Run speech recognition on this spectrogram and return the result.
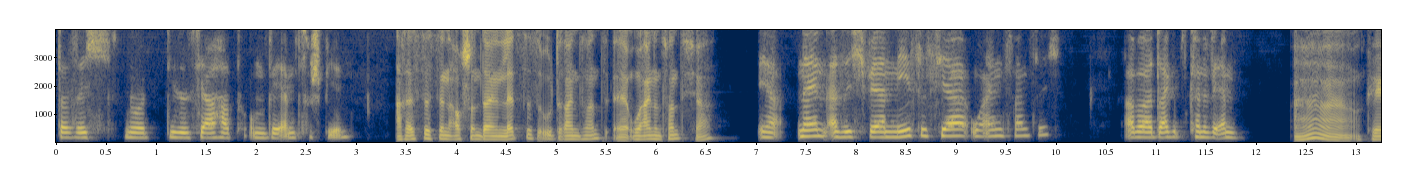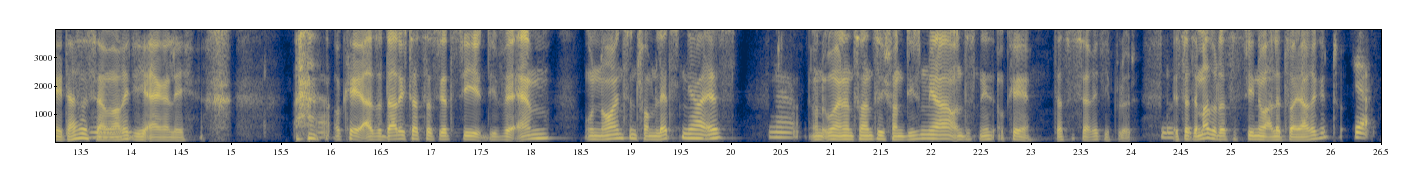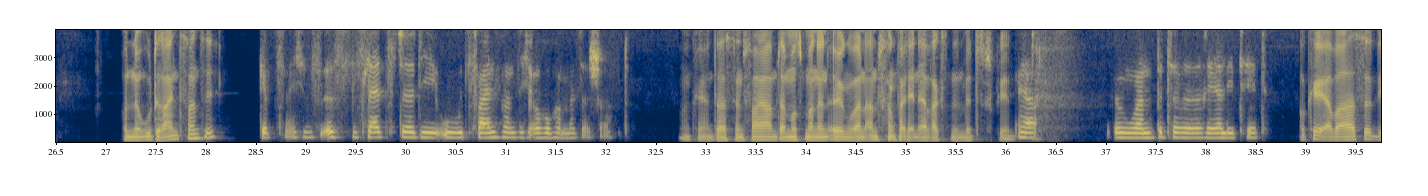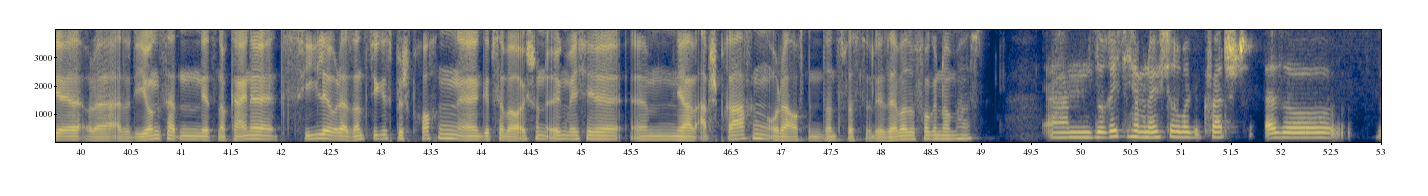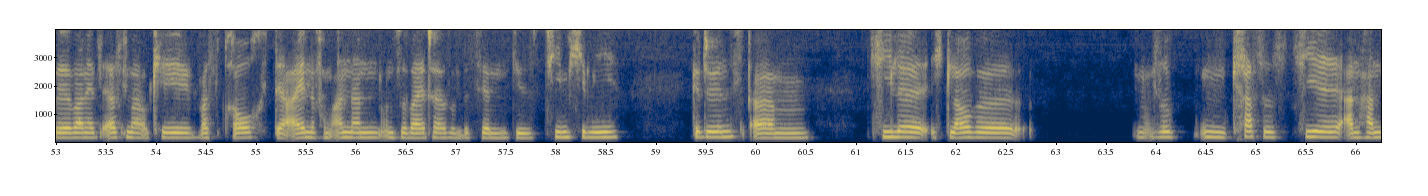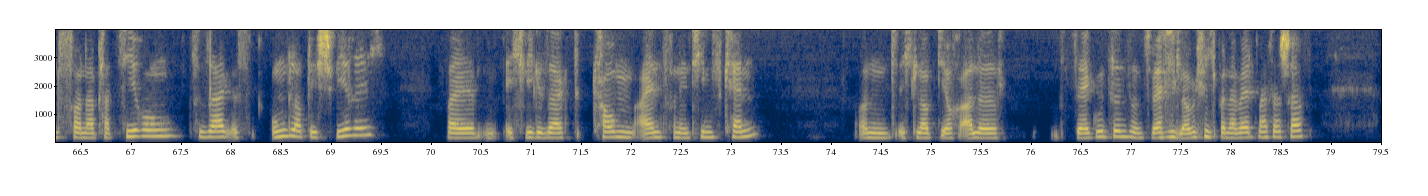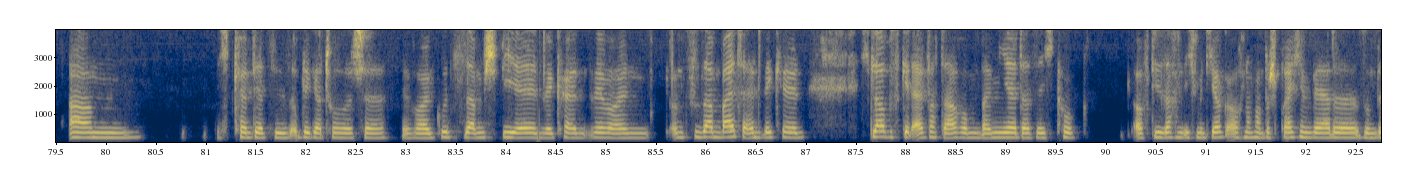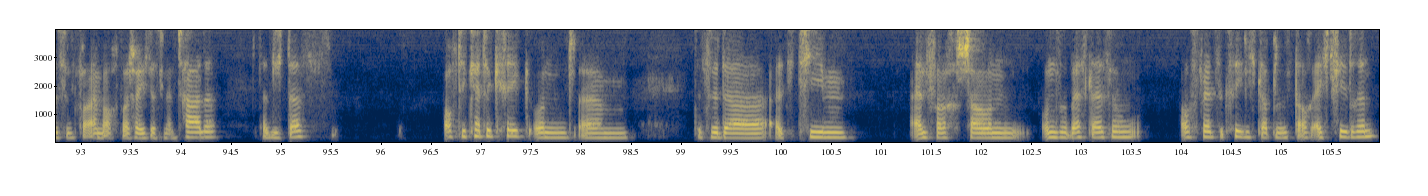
dass ich nur dieses Jahr habe, um WM zu spielen. Ach, ist das denn auch schon dein letztes U23, äh, U21-Jahr? Ja, nein, also ich wäre nächstes Jahr U21, aber da gibt es keine WM. Ah, okay, das ist ja mhm. mal richtig ärgerlich. Ja. okay, also dadurch, dass das jetzt die, die WM U19 vom letzten Jahr ist, ja. Und U21 von diesem Jahr und das nächste. Okay, das ist ja richtig blöd. Lustig. Ist das immer so, dass es die nur alle zwei Jahre gibt? Ja. Und eine U23? Gibt's nicht. Es ist das letzte, die U22 Europameisterschaft. Okay, und da ist dann Feierabend, da muss man dann irgendwann anfangen, bei den Erwachsenen mitzuspielen. Ja. Irgendwann bittere Realität. Okay, aber hast du dir, oder also die Jungs hatten jetzt noch keine Ziele oder sonstiges besprochen. Äh, Gibt es da bei euch schon irgendwelche ähm, ja, Absprachen oder auch sonst, was du dir selber so vorgenommen hast? Ähm, so richtig haben wir noch nicht darüber gequatscht. Also wir waren jetzt erstmal, okay, was braucht der eine vom anderen und so weiter, so ein bisschen dieses Teamchemie-Gedöns. Ähm, Ziele, ich glaube, so ein krasses Ziel anhand von einer Platzierung zu sagen, ist unglaublich schwierig, weil ich, wie gesagt, kaum eins von den Teams kenne. Und ich glaube, die auch alle sehr gut sind, sonst wären die, glaube ich, nicht bei einer Weltmeisterschaft. Ähm, ich könnte jetzt dieses obligatorische, wir wollen gut zusammenspielen, wir können, wir wollen uns zusammen weiterentwickeln. Ich glaube, es geht einfach darum bei mir, dass ich gucke auf die Sachen, die ich mit Jörg auch nochmal besprechen werde, so ein bisschen vor allem auch wahrscheinlich das Mentale, dass ich das auf die Kette kriege und ähm, dass wir da als Team einfach schauen, unsere Bestleistung aufs Feld zu kriegen. Ich glaube, dann ist da auch echt viel drin,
